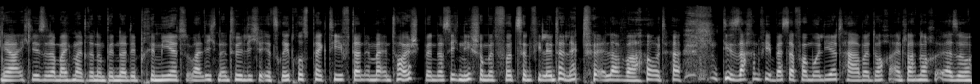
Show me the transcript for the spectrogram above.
Ja, ich lese da manchmal drin und bin da deprimiert, weil ich natürlich jetzt retrospektiv dann immer enttäuscht bin, dass ich nicht schon mit 14 viel intellektueller war oder die Sachen viel besser formuliert habe. Doch einfach noch, also,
